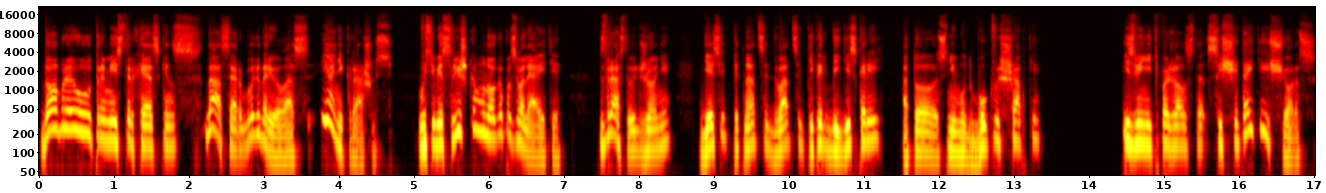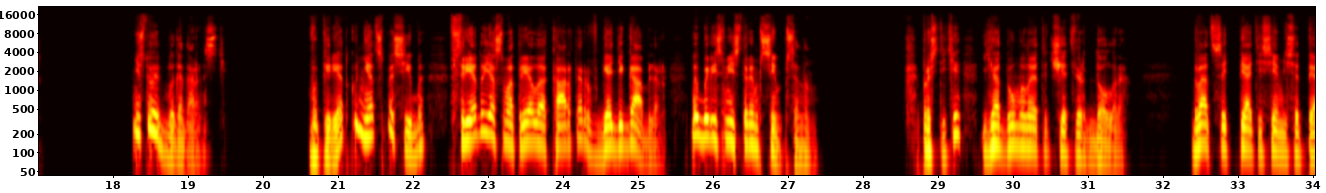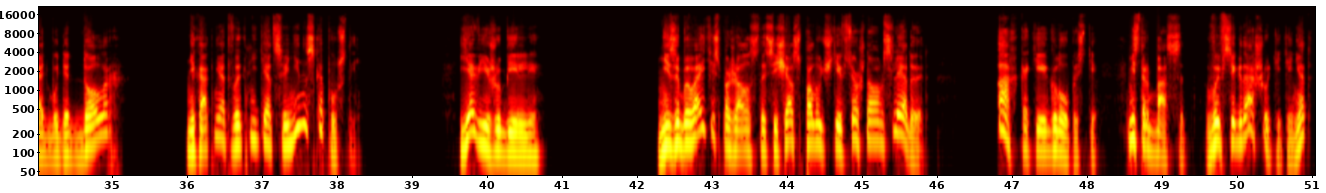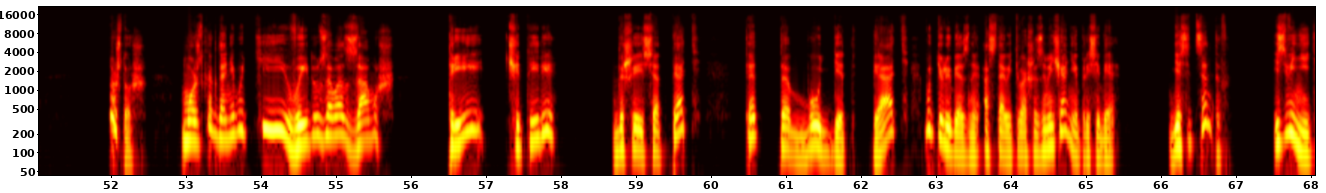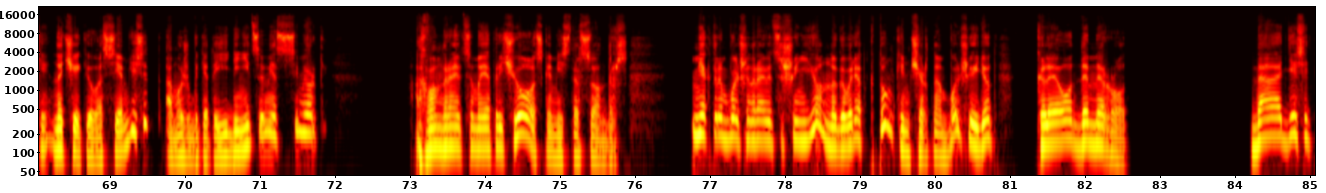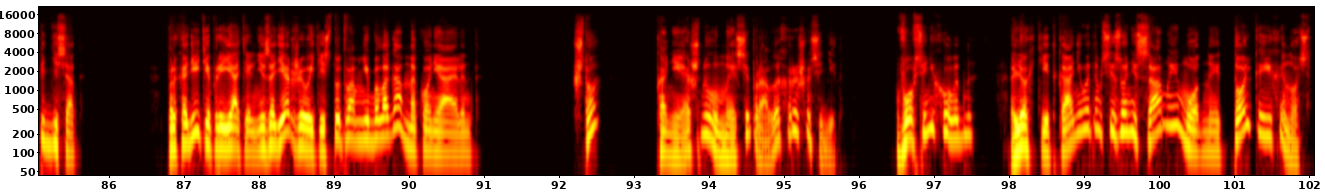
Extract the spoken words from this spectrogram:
«Доброе утро, мистер Хескинс. Да, сэр, благодарю вас. Я не крашусь. Вы себе слишком много позволяете. Здравствуй, Джонни. Десять, пятнадцать, двадцать. Теперь беги скорей а то снимут буквы с шапки. Извините, пожалуйста, сосчитайте еще раз. Не стоит благодарности. В оперетку нет, спасибо. В среду я смотрела «Картер» в «Гэдди Габлер». Мы были с мистером Симпсоном. Простите, я думала, это четверть доллара. Двадцать пять и семьдесят пять будет доллар. Никак не отвыкните от свинины с капустой. Я вижу, Билли. Не забывайтесь, пожалуйста, сейчас получите все, что вам следует. Ах, какие глупости! Мистер Бассет, вы всегда шутите, нет? Ну что ж, может, когда-нибудь и выйду за вас замуж. Три, четыре, до шестьдесят пять. Это будет пять. Будьте любезны оставить ваше замечание при себе. Десять центов? Извините, на чеке у вас семьдесят, а может быть, это единица вместо семерки? «Ах, вам нравится моя прическа, мистер Сондерс. Некоторым больше нравится шиньон, но, говорят, к тонким чертам больше идет Клео де Мерот. Да, десять пятьдесят. Проходите, приятель, не задерживайтесь, тут вам не балаган на Кони-Айленд. Что? Конечно, у Месси, правда, хорошо сидит. Вовсе не холодно. Легкие ткани в этом сезоне самые модные, только их и носят.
